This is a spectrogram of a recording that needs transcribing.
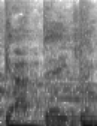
Got the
